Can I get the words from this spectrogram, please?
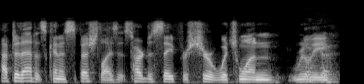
after that, it's kind of specialized. It's hard to say for sure which one really Okay.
